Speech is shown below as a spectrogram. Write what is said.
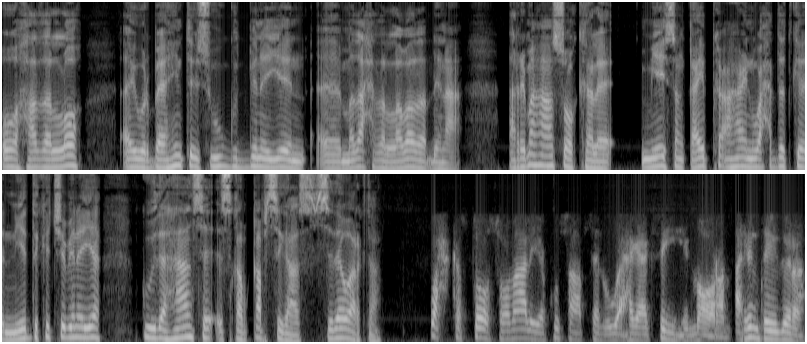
oo hadallo ay warbaahinta isugu gudbinayeen madaxda labada dhinac. Arrimahaasoo kale miyaysan qayb ka ahayn wax dadka niyadda ka jebinaya guud ahaanse isqabqabsigaas. Sidee u aragtaa? Wax kastoo soomaaliya ku saabsan waa hagaagsan yihiin ma oran. Arrintayduna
